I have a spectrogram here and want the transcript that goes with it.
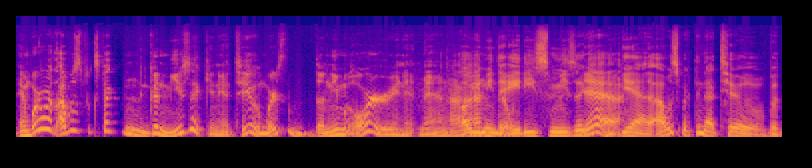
And where was I was expecting good music in it too. And Where's the, the new order in it, man? I, Oh, you I mean the '80s music? Yeah. yeah. I was expecting that too, but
